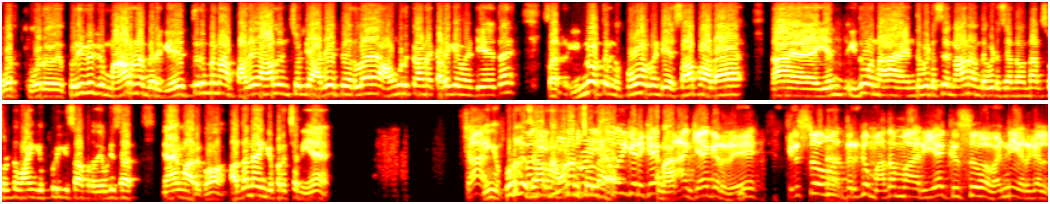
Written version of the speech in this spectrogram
ஒரு- ஒரு பிரிவுக்கு மாறின பிறகு திரும்ப நான் பழைய ஆளுன்னு சொல்லி அதே பேர்ல அவங்களுக்கான கிடைக்க வேண்டியதை சார் இன்னொருத்தருக்கு போக வேண்டிய சாப்பாடை நான் எந்த இதுவும் நான் இந்த வீடு சே- நானும் அந்த வீடு சேர்ந்தவன் தான் சொல்லிட்டு வாங்கி பிடிக்கி சாப்பிடுறது எப்படி சார்? நியாயமா இருக்கும். அதானே இங்க பிரச்சனையே? சார் நீங்க கொடுங்க சார், நான் வேணாம்னு சொல்ல. நான் கேக்குறது கிறிஸ்துவ மதத்திற்கு மதம் மாறிய கிறிஸ்துவ வன்னியர்கள்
